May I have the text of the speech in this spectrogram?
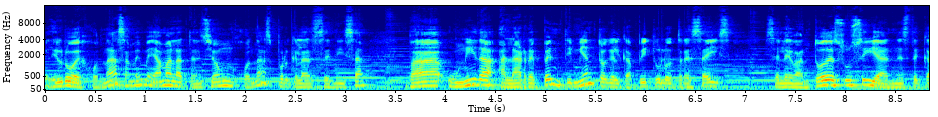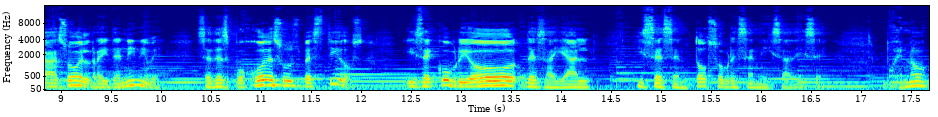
el libro de Jonás, a mí me llama la atención Jonás porque la ceniza va unida al arrepentimiento en el capítulo 3.6. Se levantó de su silla, en este caso el rey de Nínive, se despojó de sus vestidos y se cubrió de sayal y se sentó sobre ceniza, dice. Bueno,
